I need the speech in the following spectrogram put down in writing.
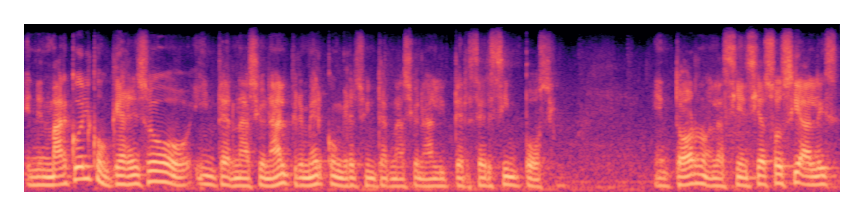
En el marco del Congreso Internacional, primer Congreso Internacional y tercer simposio en torno a las ciencias sociales,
